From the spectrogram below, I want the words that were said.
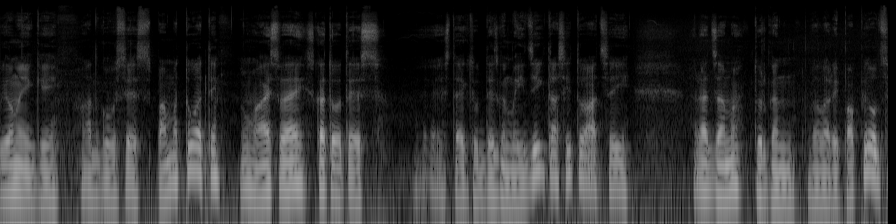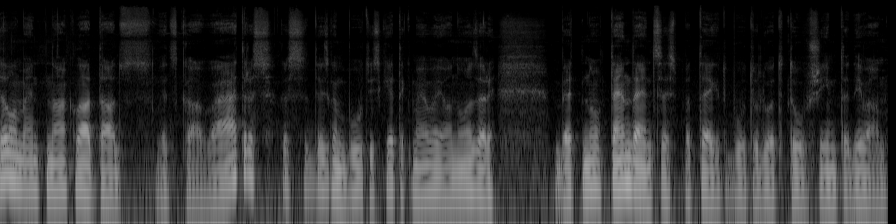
pilnīgi atgūsies pamatoti. Nu, ASV skatoties, es teiktu, diezgan līdzīga tā situācija. Redzama, tur gan vēl arī papildus elementi nāk klāt, tādas lietas kā vētras, kas diezgan būtiski ietekmē avio nozari. Bet nu, tendences, pat teiktu, būtu ļoti tuvu šīm divām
